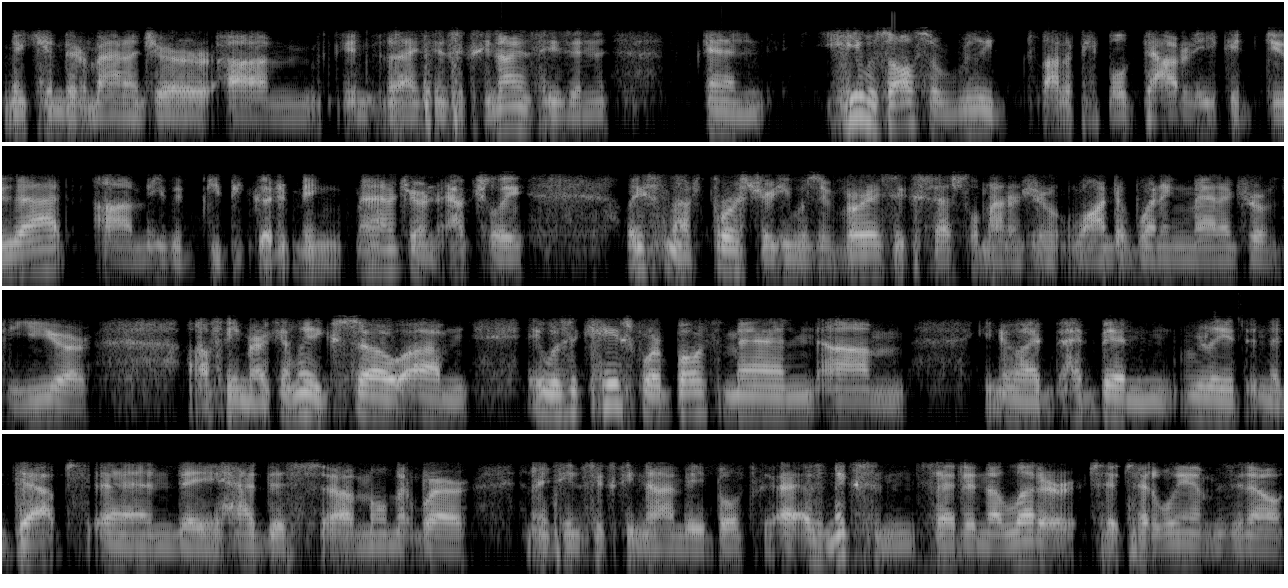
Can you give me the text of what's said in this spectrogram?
make him their manager um, in the 1969 season. And he was also really a lot of people doubted he could do that. Um, he would be good at being manager, and actually, at least in that first year, he was a very successful manager. Wound up winning Manager of the Year for the American League. So um, it was a case where both men, um, you know, had, had been really in the depths, and they had this uh, moment where in 1969 they both, as Nixon said in a letter to Ted Williams, you know,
